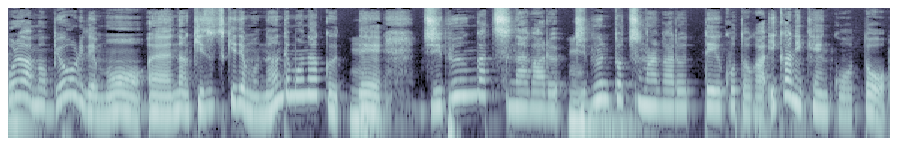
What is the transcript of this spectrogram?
これはもう病理でも、えーな傷つきでも何でもなくって、自分がつながる、うん自分とつながるっていうことが、いかに健康と、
